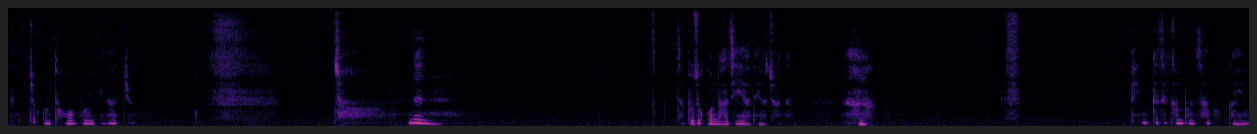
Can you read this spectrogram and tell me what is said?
근데 조금 더워 보이긴 하죠. 저는 자, 무조건 라지 해야 돼요, 저는. 핑크색 한번 사볼까요?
